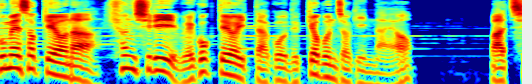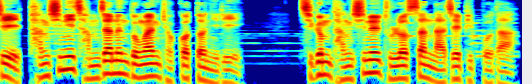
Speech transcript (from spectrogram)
꿈에서 깨어나 현실이 왜곡되어 있다고 느껴본 적이 있나요? 마치 당신이 잠자는 동안 겪었던 일이 지금 당신을 둘러싼 낮의 빛보다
